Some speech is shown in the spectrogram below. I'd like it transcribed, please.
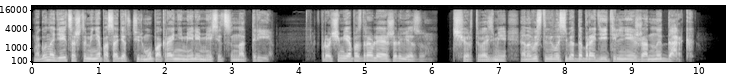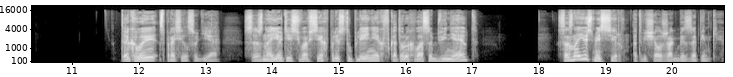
могу надеяться, что меня посадят в тюрьму по крайней мере месяца на три. Впрочем, я поздравляю Жервезу. Черт возьми, она выставила себя добродетельнее Жанны Дарк». «Так вы, — спросил судья, — сознаетесь во всех преступлениях, в которых вас обвиняют?» «Сознаюсь, мессир», — отвечал Жак без запинки.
